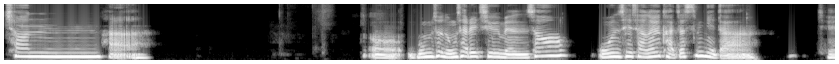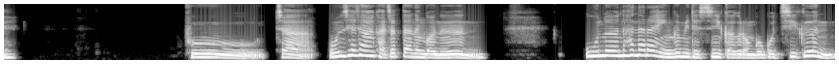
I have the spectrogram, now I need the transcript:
천하. 어, 몸소 농사를 지으면서 온 세상을 가졌습니다. 제. 부자 온 세상을 가졌다는 거는 우는 하나라의 임금이 됐으니까 그런 거고 직은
